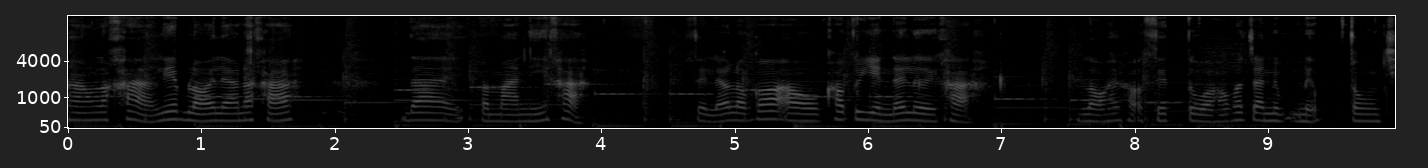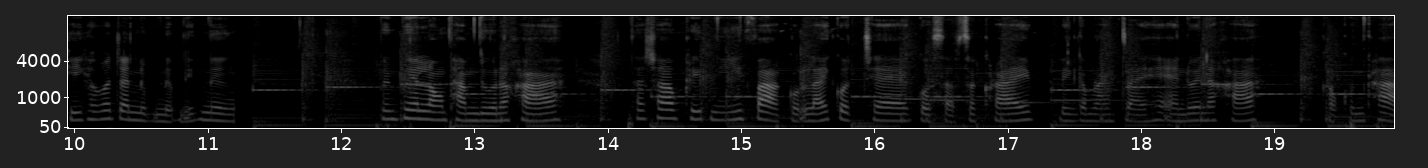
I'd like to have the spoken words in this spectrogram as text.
เอาละค่ะเรียบร้อยแล้วนะคะ ได้ประมาณนี้ค่ะ เสร็จแล้วเราก็เอาเข้าตู้เย็นได้เลยค่ะ รอให้เขาเซตตัวเขาก็จะหนึบหนึบตรงชี้เขาก็จะหนึบหนึบนิดนึง เพื่อนๆลองทำดูนะคะ ถ้าชอบคลิปนี้ฝากกดไลค์กดแชร์ กด Subscribe เป็นกำลังใจให้แอนด้วยนะคะ ขอบคุณค่ะ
